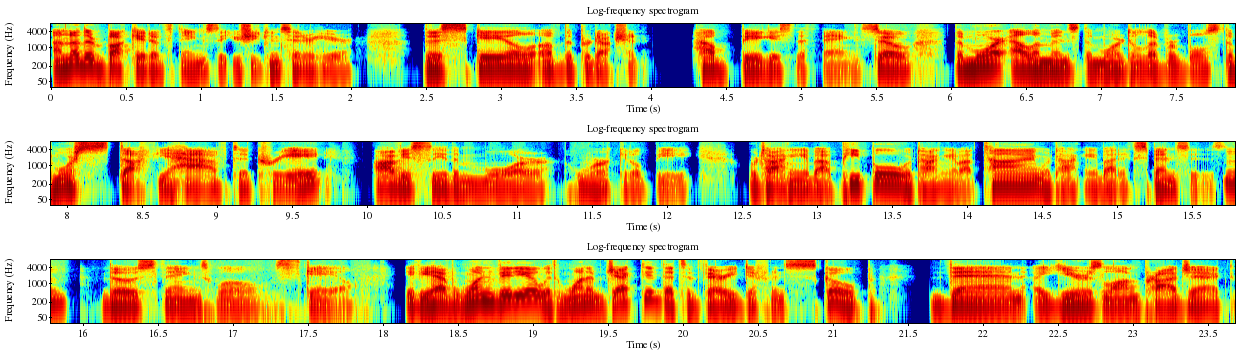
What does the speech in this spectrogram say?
Another bucket of things that you should consider here the scale of the production. How big is the thing? So, the more elements, the more deliverables, the more stuff you have to create, obviously, the more work it'll be. We're talking about people, we're talking about time, we're talking about expenses. Mm. Those things will scale. If you have one video with one objective, that's a very different scope than a years long project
